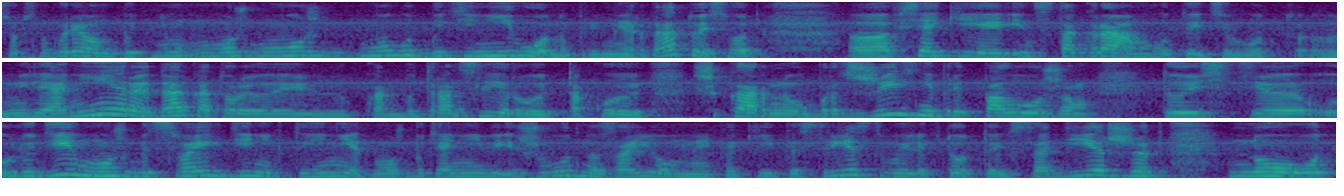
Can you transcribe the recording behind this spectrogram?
собственно говоря, он быть не, может, может, могут быть и не его, например, да, то есть вот э, всякие инстаграм вот эти вот миллионеры, да, которые как бы транслируют такой шикарный образ жизни, предположим, то есть э, у людей, может быть, своих денег-то и нет. Может быть, они живут на заемные какие-то средства или кто-то их содержит. Но вот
